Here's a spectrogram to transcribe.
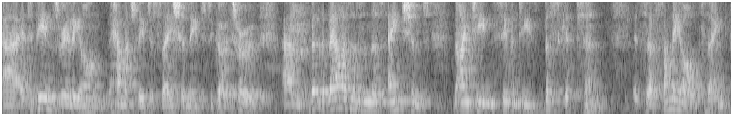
Uh, it depends really on how much legislation needs to go through. Um, but the ballot is in this ancient 1970s biscuit tin. It's a funny old thing.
